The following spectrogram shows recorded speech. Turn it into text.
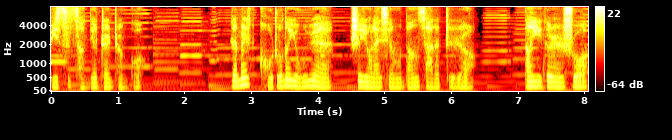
彼此曾经真诚过。人们口中的永远。是用来形容当下的炙热。当一个人说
